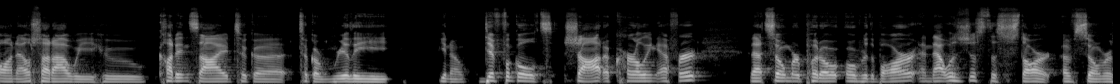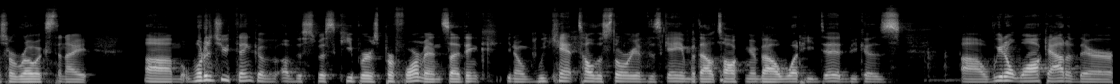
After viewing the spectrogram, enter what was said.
on El Shaarawy, who cut inside, took a took a really you know difficult shot, a curling effort that Sommer put o- over the bar, and that was just the start of Sommer's heroics tonight. Um, what did you think of, of the Swiss keeper's performance? I think you know we can't tell the story of this game without talking about what he did because uh, we don't walk out of there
